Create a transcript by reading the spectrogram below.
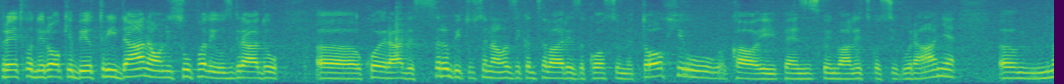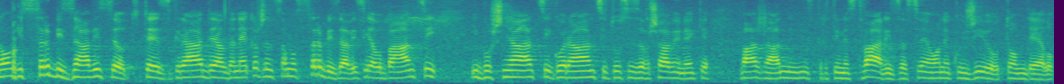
Prethodni rok je bio tri dana. Oni su upali u zgradu uh, u kojoj rade Srbi. Tu se nalazi kancelarija za Kosovo i Metohiju, kao i penzijsko-invalidsko osiguranje. Um, mnogi Srbi zavise od te zgrade, ali da ne kažem samo Srbi, zavisi i Albanci i Bošnjaci, i Goranci, tu se završavaju neke važne administrativne stvari za sve one koji žive u tom delu.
